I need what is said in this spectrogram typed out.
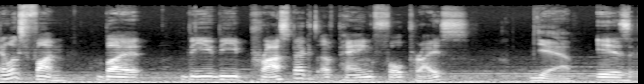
And it looks fun, but the the prospect of paying full price yeah is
